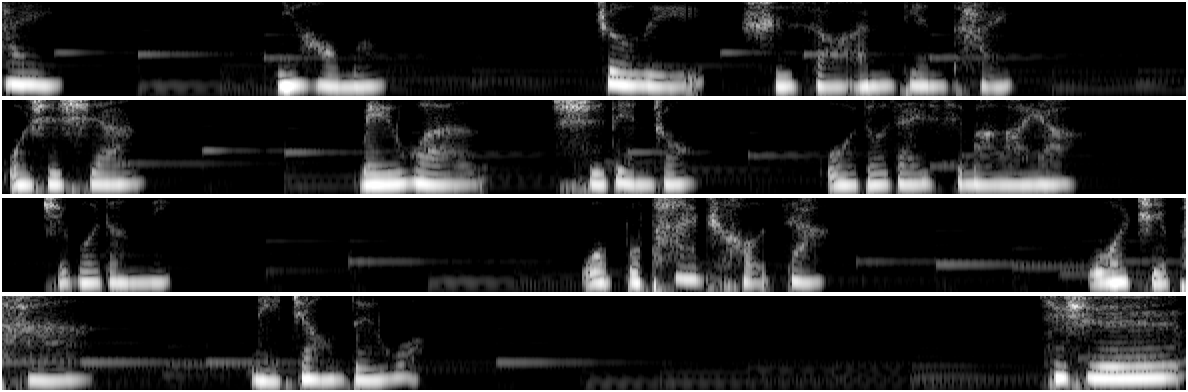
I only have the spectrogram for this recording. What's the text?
嗨，你好吗？这里是小安电台，我是诗安。每晚十点钟，我都在喜马拉雅直播等你。我不怕吵架，我只怕你这样对我。其实，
